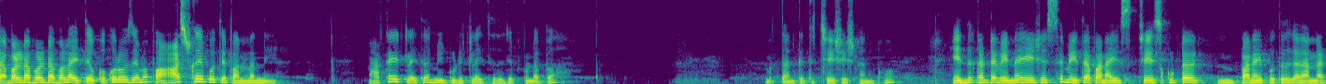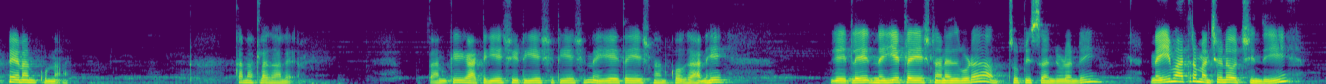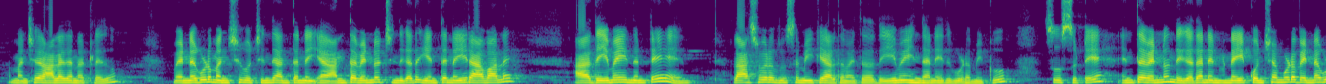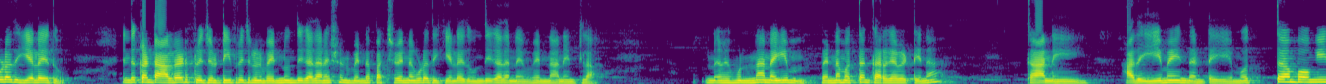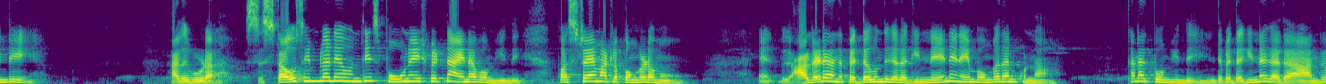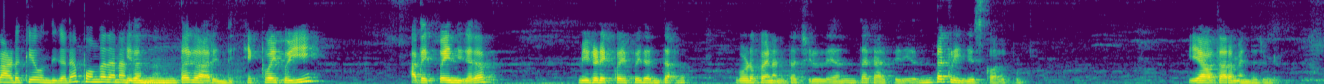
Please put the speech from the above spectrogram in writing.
డబల్ డబల్ డబల్ అవుతాయి ఒక్కొక్క రోజు ఏమో ఫాస్ట్గా అయిపోతాయి పనులన్నీ. నాకే ఇట్లయితే మీకు కూడా ఇట్లా అవుతుంది చెప్పండి అబ్బా. మొత్తానికైతే చేసేసిన అనుకో. ఎందుకంటే వెన్న చేసేస్తే మిగతా పని అయి చేసుకుంటా పని అయిపోతుంది కదా అన్నట్టు నేను అనుకున్నా. కానీ అట్లా కాలే. మొత్తానికి అటు చేసి ఇటు చేసి ఇటు చేసి నెయ్యి అయితే చేసిన అనుకో కానీ ఇక ఎట్లా నెయ్యి ఎట్లా చేసిన అనేది కూడా చూపిస్తాను చూడండి. నెయ్యి మాత్రం మంచిగానే వచ్చింది. మంచిగా రాలేదనట్లేదు వెన్న కూడా మంచిగా వచ్చింది. అంత నెయ్యి అంత వెన్న వచ్చింది కదా ఎంత నెయ్యి రావాలి? అది ఏమైందంటే లాస్ట్ వరకు చూస్తే మీకే అర్థమవుతుంది. అది ఏమైంది అనేది కూడా మీకు చూస్తుంటే ఎంత వెన్న ఉంది కదా నేను నెయ్యి కొంచెం కూడా వెన్న కూడా తీయలేదు. ఎందుకంటే ఆల్రెడీ ఫ్రిడ్జ్లో డీ ఫ్రిడ్జ్లో వెన్న ఉంది కదా అనేసి నేను వెన్న పచ్చి వెన్న కూడా తీయలేదు. ఉంది కదా నేను వెన్న అని ఇంట్లో. ఉన్న నెయ్యి వెన్న మొత్తం కరగబెట్టిన. కానీ అది ఏమైందంటే మొత్తం పొంగింది. అది కూడా స్టవ్ సిమ్లోనే ఉంది స్పూన్ వేసి పెట్టినా అయినా పొంగింది. ఫస్ట్ టైం అట్లా పొంగడము. ఆల్రెడీ అంత పెద్దగా ఉంది కదా గిన్నె నేనేం పొంగదనుకున్నా. కానీ అది పొంగింది. ఇంత పెద్ద గిన్నె కదా అందులో అడకే ఉంది కదా పొంగదని ఇదంతా గారింది. ఎక్కువైపోయి అది ఎక్కువైంది కదా. మీగడ ఎక్కువైపోయింది అంతా గోడ పైన అంతా చిల్లి అంతా కారిపోయింది అంతా క్లీన్ చేసుకోవాలి ఇప్పుడు. ఏ అవతారం ఎంత చూడు.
